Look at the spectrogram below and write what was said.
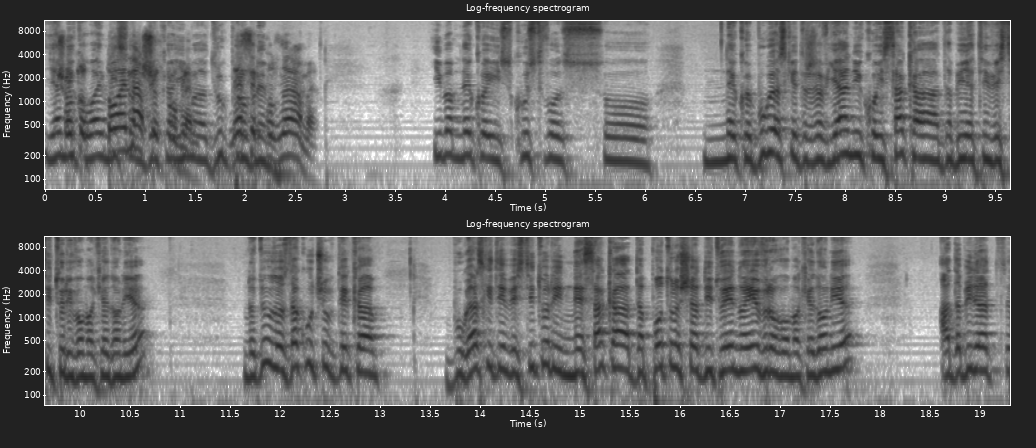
Ја Николај тоа е нашиот проблем. има друг Не се проблем. познаваме. Имам некое искуство со некои бугарски државјани кои сакаа да бидат инвеститори во Македонија, но дуо до заклучок дека бугарските инвеститори не сакаат да потрошат ниту едно евро во Македонија, а да бидат е,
